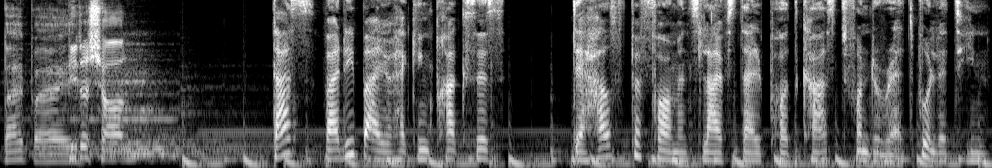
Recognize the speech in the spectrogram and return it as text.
Bye, bye. Wiederschauen. Das war die Biohacking-Praxis, der Health Performance Lifestyle Podcast von The Red Bulletin.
